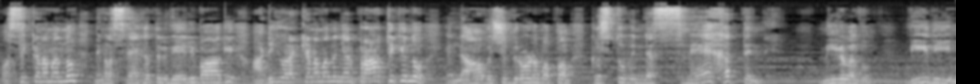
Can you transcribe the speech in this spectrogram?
വസിക്കണമെന്നും നിങ്ങളെ സ്നേഹത്തിൽ വേരുപാകി അടിയുറയ്ക്കണമെന്നും ഞാൻ പ്രാർത്ഥിക്കുന്നു. എല്ലാ വിശുദ്ധരോടുമൊപ്പം ക്രിസ്തുവിന്റെ സ്നേഹത്തിന്റെ നീളവും വീതിയും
